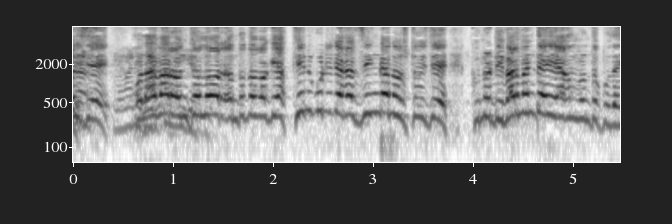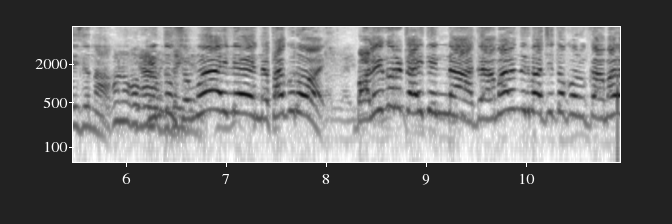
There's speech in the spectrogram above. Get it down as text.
হয়েছে। কোলাবার অঞ্চলের অন্তত তিন কোটি টাকা জিঙ্গা নষ্ট হয়েছে কোন ডিপার্টমেন্টে এখন পর্যন্ত বুঝাইছে না। কিন্তু সময় আইলে নেতাগুলো হয়। বালি করে টাই দিন না যে আমার নির্বাচিত করুক আমার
